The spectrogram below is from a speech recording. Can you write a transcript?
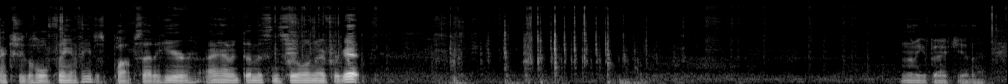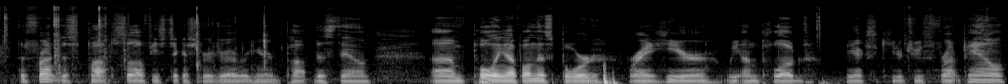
Actually, the whole thing, I think it just pops out of here. I haven't done this in so long, I forget. Let me get back to you. The front just pops off. You stick a screwdriver in here and pop this down. Um, pulling up on this board right here, we unplugged the Xecuter 2 front panel,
